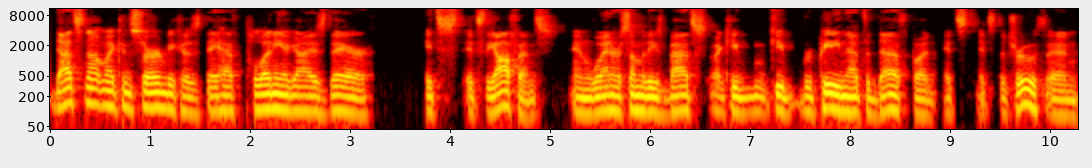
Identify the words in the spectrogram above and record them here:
that's not my concern because they have plenty of guys there. It's it's the offense, and when are some of these bats? I keep keep repeating that to death, but it's it's the truth. And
